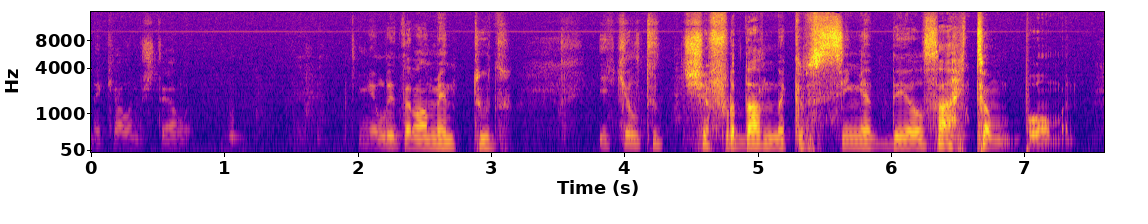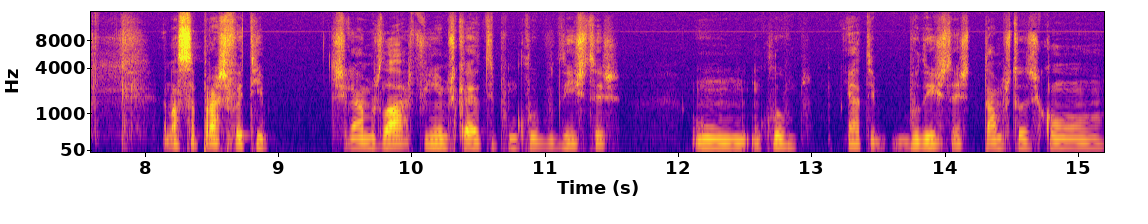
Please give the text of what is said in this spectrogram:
naquela mostela. Tinha literalmente tudo. E aquele tudo chafurdado na cabecinha deles. Ai, tão bom, mano. A nossa praxe foi tipo chegámos lá, vimos que era tipo um clube budistas, um, um clube, yeah, tipo budistas, estávamos todos com,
